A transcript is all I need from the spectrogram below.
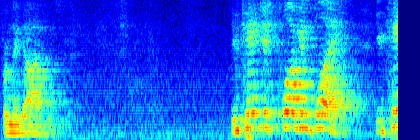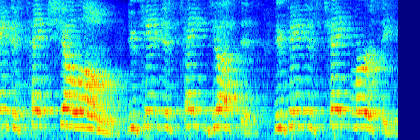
from the God who is good. You can't just plug and play. You can't just take shalom. You can't just take justice. You can't just take mercy.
